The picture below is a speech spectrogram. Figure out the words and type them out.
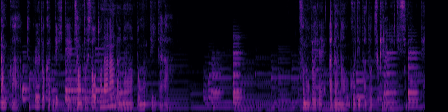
なんかチョコレート買ってきてちゃんとした大人なんだなと思っていたらその場であだ名をゴディバとつけられてしまって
